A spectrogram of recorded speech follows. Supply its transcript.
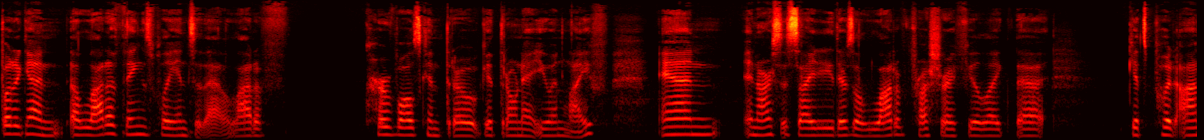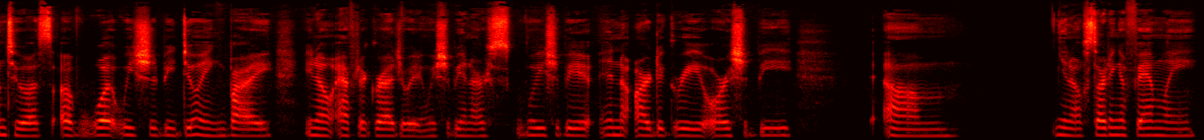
But again, a lot of things play into that. A lot of curveballs can throw get thrown at you in life. And in our society, there's a lot of pressure I feel like that gets put onto us of what we should be doing by you know after graduating we should be in our we should be in our degree or should be um you know, starting a family,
